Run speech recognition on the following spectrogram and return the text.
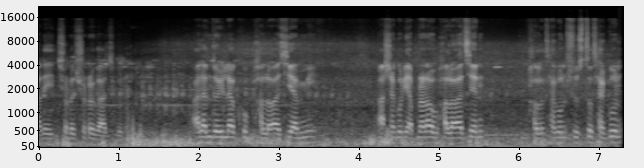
আর এই ছোট ছোট গাছগুলো। আলহামদুলিল্লাহ খুব ভালো আছি আমি। আশা করি আপনারাও ভালো আছেন। ভালো থাকুন সুস্থ থাকুন।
